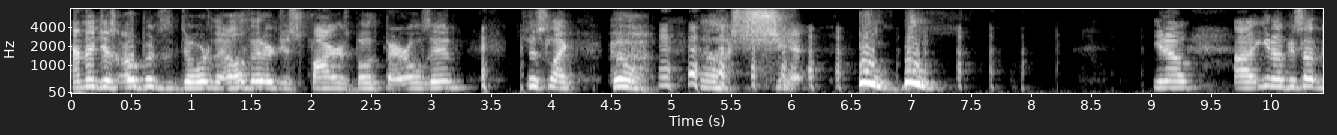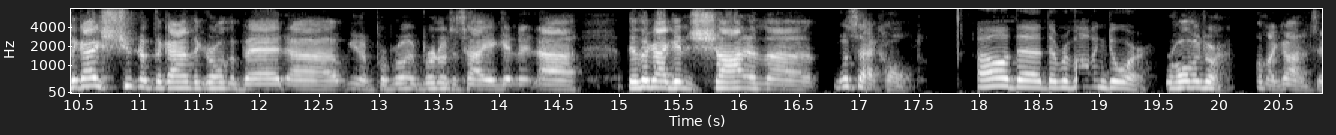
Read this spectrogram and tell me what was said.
and then just opens the door to the elevator and just fires both barrels in. Just like, oh, shit. boom, boom. You know, uh, you know, because the guy's shooting up the guy and the girl in the bed, uh, you know, Bruno, Tattaglia getting it, uh, the other guy getting shot in the, what's that called? Oh, the the revolving door. Revolving door. Oh my God, it's a,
